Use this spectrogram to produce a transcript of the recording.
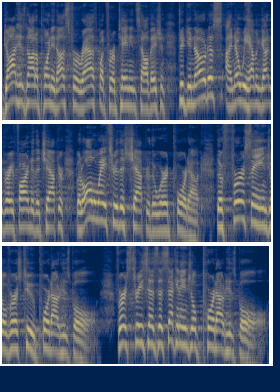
God has not appointed us for wrath, but for obtaining salvation. Did you notice? I know we haven't gotten very far into the chapter, but all the way through this chapter, the word poured out. The first angel, verse two, poured out his bowl. Verse 3 says the second angel poured out his bowl.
